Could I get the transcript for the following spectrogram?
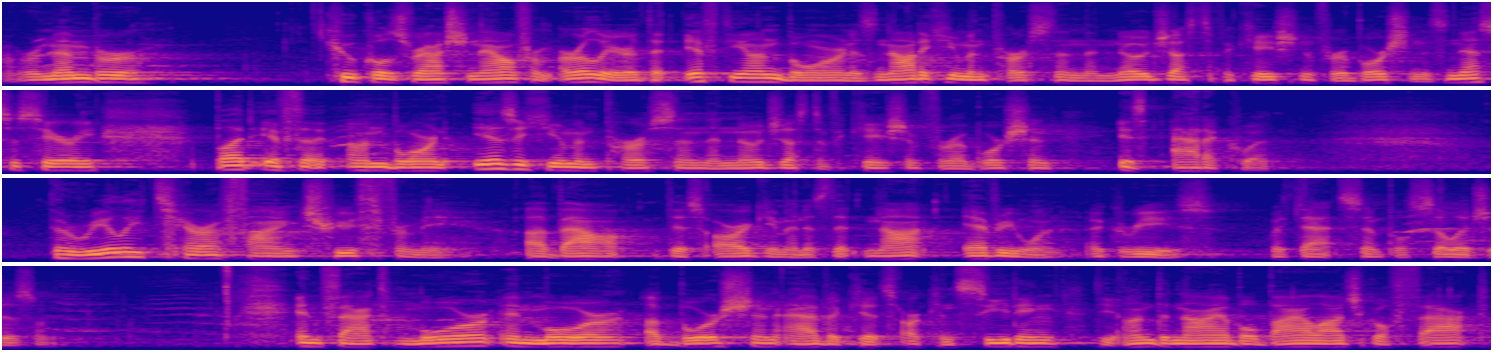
remember Koukl's rationale from earlier that if the unborn is not a human person, then no justification for abortion is necessary. But if the unborn is a human person, then no justification for abortion is adequate. The really terrifying truth for me about this argument is that not everyone agrees with that simple syllogism. In fact, more and more abortion advocates are conceding the undeniable biological fact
